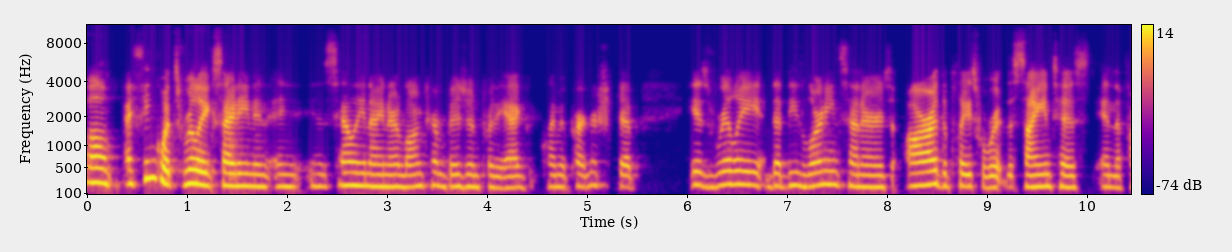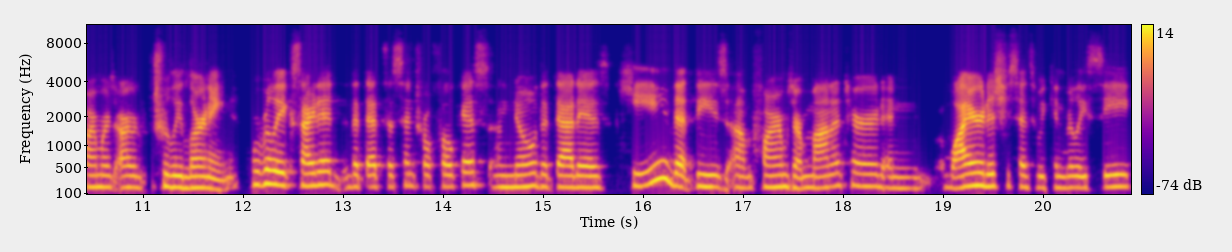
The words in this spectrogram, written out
Well, I think what's really exciting, and, and, and Sally and I, in our long term vision for the Ag Climate Partnership, is really that these learning centers are the place where the scientists and the farmers are truly learning. We're really excited that that's a central focus. We know that that is key, that these um, farms are monitored and wired, as she said, so we can really see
